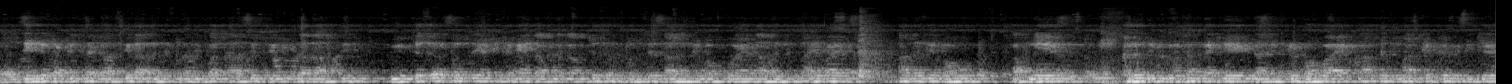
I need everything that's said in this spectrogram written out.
झेंडे पाटील साहेब असतील आदरणीय प्रदीपांना असतील दिलीपदादा असतील विविध सरपंच या ठिकाणी आहेत. आपल्या गावचे सरपंच आदरणीय बाप्पू आहेत, आदरणीय साहेब आहेत, आदरणीय भाऊ, आपले खरेदी विक्री संघाचे डायरेक्टर भाऊ आहेत, आदरणीय मार्केट कमिटीचे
